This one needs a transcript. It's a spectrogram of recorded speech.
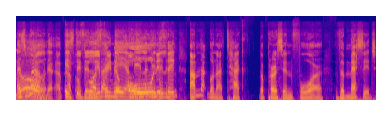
as No, well. that- of- is of the delivery may- the I may look at only deli- thing? I'm not going to attack the person for the message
